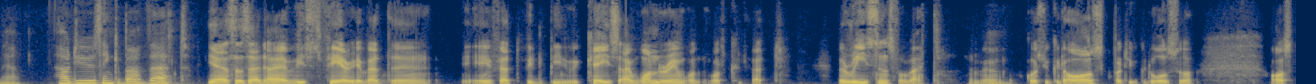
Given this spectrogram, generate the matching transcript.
Yeah. How do you think about that? Yeah, as I said, I have this theory that uh, if that would be the case, I'm wondering what what could that the reasons for that. Uh, of course, you could ask, but you could also ask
